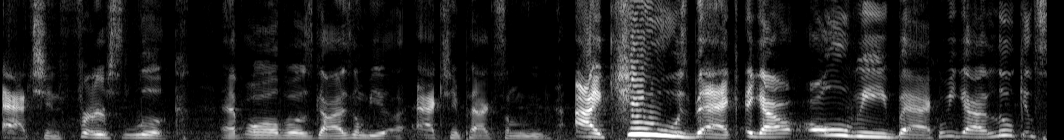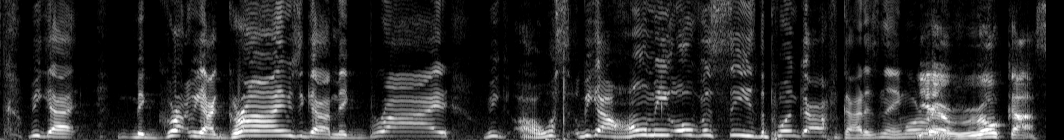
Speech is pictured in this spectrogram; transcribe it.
action. First look at all those guys. It's gonna be an action packed summer league. IQ's back. We got Obi back. We got Lucas. We got McGr- we got Grimes. We got McBride. We oh what's we got homie overseas. The point guard. I forgot his name already. Yeah, Rokas.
